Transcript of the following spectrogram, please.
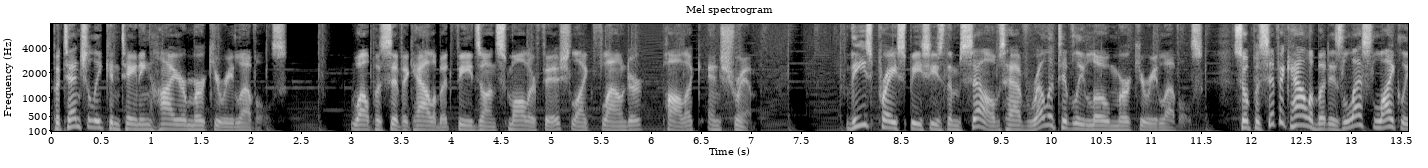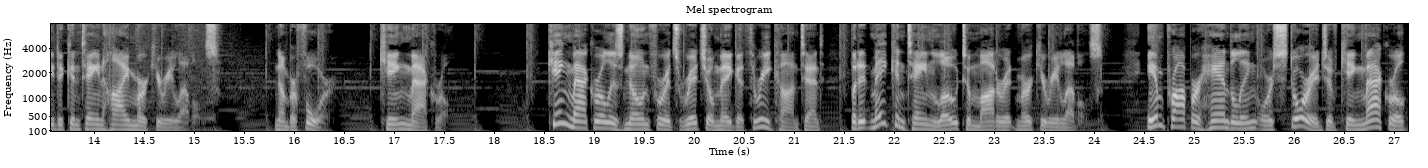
potentially containing higher mercury levels, while Pacific halibut feeds on smaller fish like flounder, pollock, and shrimp. These prey species themselves have relatively low mercury levels, so Pacific halibut is less likely to contain high mercury levels. Number 4. King Mackerel King mackerel is known for its rich omega-3 content, but it may contain low to moderate mercury levels. Improper handling or storage of king mackerel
